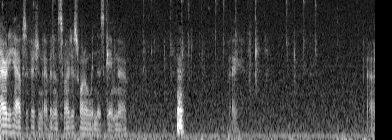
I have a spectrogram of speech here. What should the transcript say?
I already have sufficient evidence, so I just want to win this game now. Hmm. By uh,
